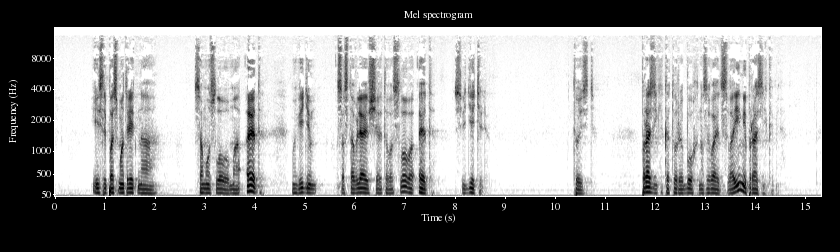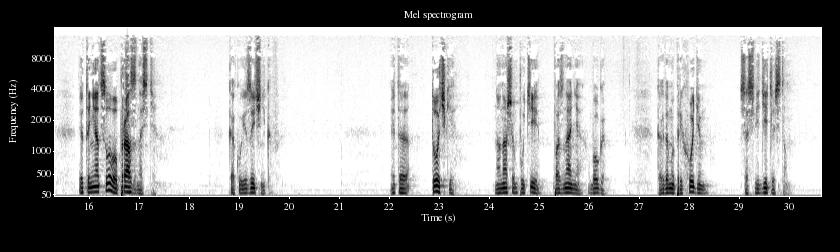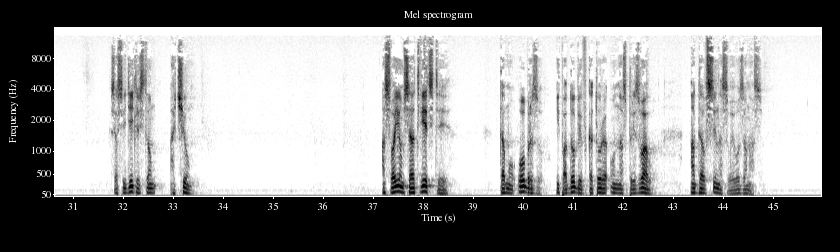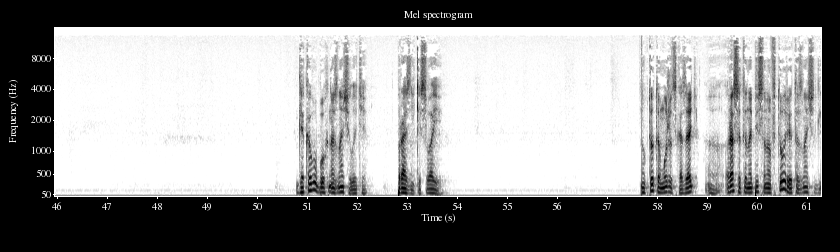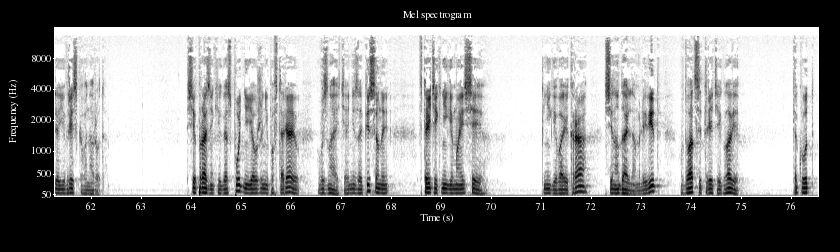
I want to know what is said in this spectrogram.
Если посмотреть на само слово «маэд», мы видим составляющее этого слова «эд» – свидетель. То есть, праздники, которые Бог называет своими праздниками, это не от слова праздность, как у язычников. Это точки на нашем пути познания Бога, когда мы приходим со свидетельством – со свидетельством о чем? О своем соответствии тому образу и подобию, в которое Он нас призвал, отдав Сына Своего за нас. Для кого Бог назначил эти праздники свои – Но кто-то может сказать, э, раз это написано в Торе, это значит для еврейского народа. Все праздники Господни, я уже не повторяю, вы знаете, они записаны в третьей книге Моисея, книге Ваикра, в синодальном Левит, в 23 главе. Так вот,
